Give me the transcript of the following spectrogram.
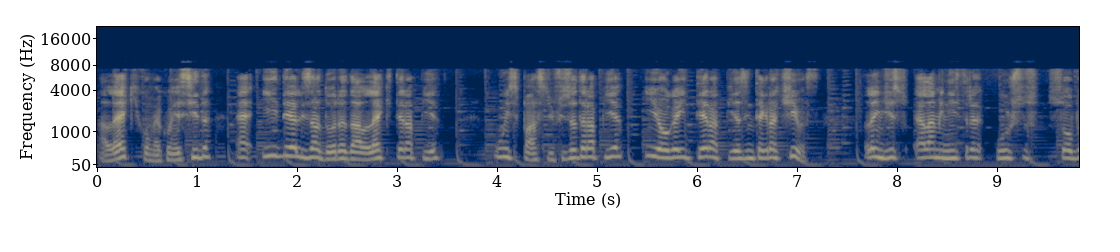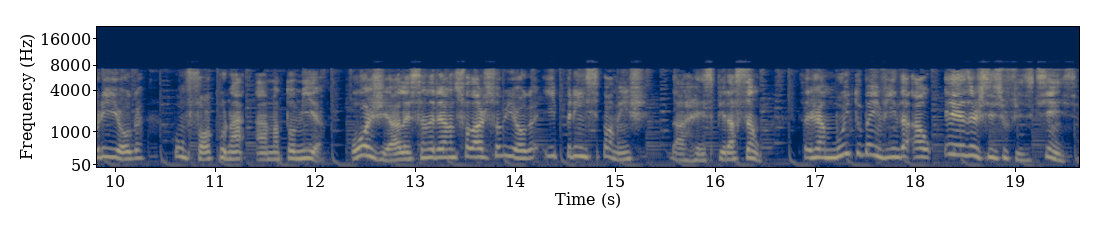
A LEC, como é conhecida, é idealizadora da LEC Terapia, um espaço de fisioterapia, yoga e terapias integrativas. Além disso, ela ministra cursos sobre yoga com foco na anatomia. Hoje, a Alessandra irá nos falar sobre yoga e principalmente da respiração. Seja muito bem-vinda ao Exercício Físico e Ciência.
